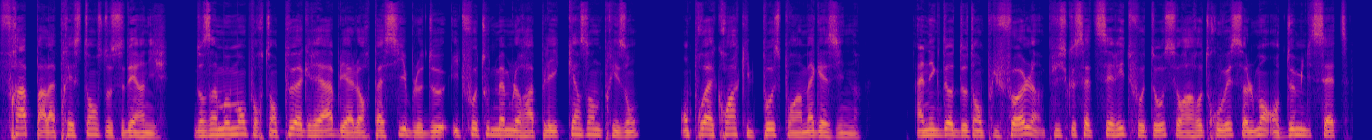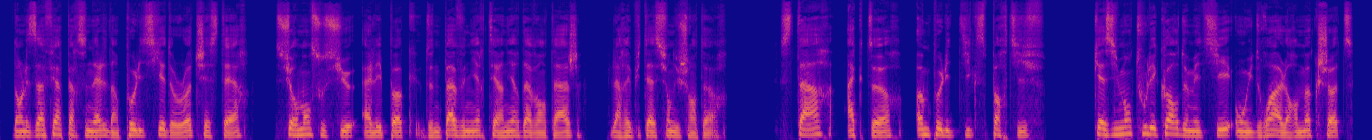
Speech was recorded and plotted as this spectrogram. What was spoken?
frappe par la prestance de ce dernier. Dans un moment pourtant peu agréable et alors passible de, il faut tout de même le rappeler, 15 ans de prison, on pourrait croire qu'il pose pour un magazine. Anecdote d'autant plus folle, puisque cette série de photos sera retrouvée seulement en 2007 dans les affaires personnelles d'un policier de Rochester, sûrement soucieux à l'époque de ne pas venir ternir davantage la réputation du chanteur. Star, acteur, homme politique, sportif, quasiment tous les corps de métier ont eu droit à leur mugshot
